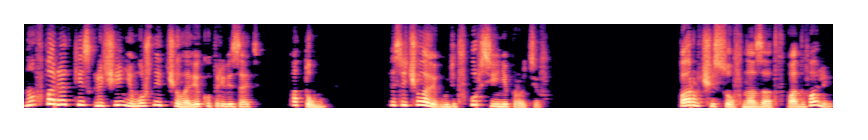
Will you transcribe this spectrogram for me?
Но в порядке исключения можно и к человеку привязать. Потом, если человек будет в курсе и не против. Пару часов назад в подвале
